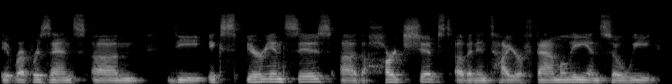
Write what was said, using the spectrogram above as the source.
it represents um, the experiences, uh, the hardships of an entire family. And so we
